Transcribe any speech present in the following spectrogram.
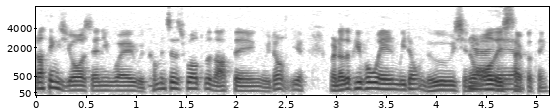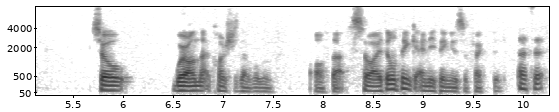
Nothing's yours anyway. We come into this world with nothing. We don't. You, when other people win, we don't lose. You know Yeah, all this yeah. type of thing. So we're on that conscious level of of that. So I don't think anything is affected. That's it.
